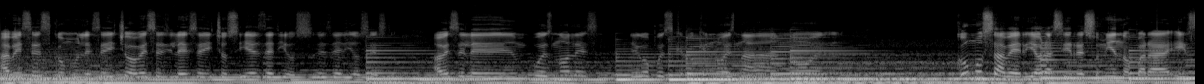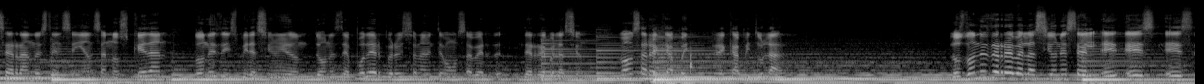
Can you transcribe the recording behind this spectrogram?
A veces, como les he dicho, a veces les he dicho, sí es de Dios, es de Dios esto. A veces le, pues no les digo, pues creo que no es nada. ¿Cómo saber? Y ahora sí, resumiendo, para ir cerrando esta enseñanza, nos quedan dones de inspiración y dones de poder, pero hoy solamente vamos a ver de, revelación. Vamos a recapitular. Los dones de revelación es, es,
